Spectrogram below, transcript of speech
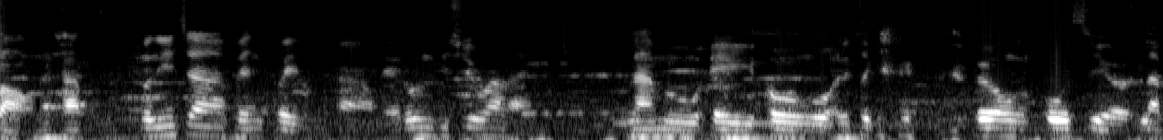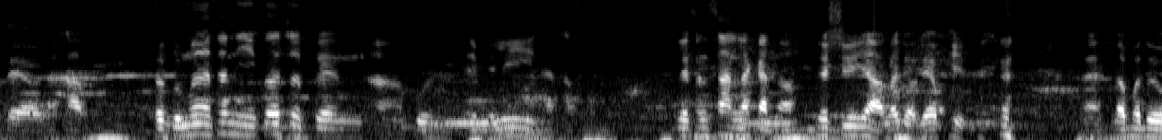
สองนะครับ ตัวนี้จะเป็นกลิ่นอ่าในรุ่นที่ชื่อว่าอะไรลามูเอโออะไรสักอย่างเออโอเซียลาเบลนะครับเ e อร์ฟูเมอร์ท่านนี้ก็จะเป็นอ่าคุณเอมิลี่นะครับผมเรียกสั้นๆแล้วกันเนาะเรียกชื่อยาวแล้วเดี๋ยวเรียกผิดนะ เรามาดู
